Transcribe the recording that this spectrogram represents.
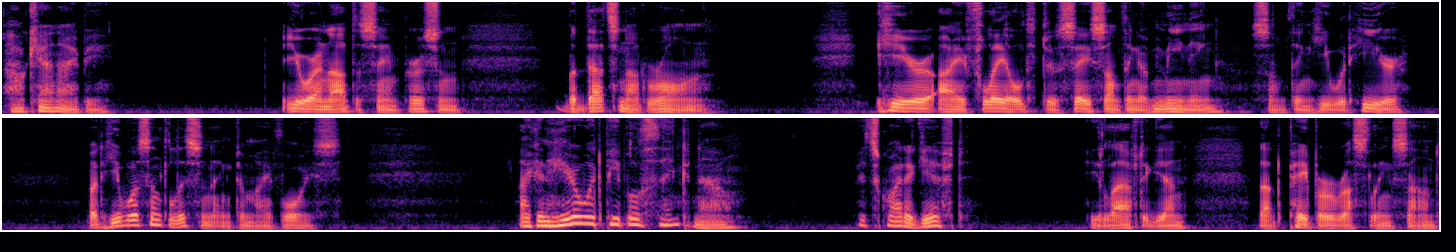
How can I be? You are not the same person, but that's not wrong. Here I flailed to say something of meaning, something he would hear, but he wasn't listening to my voice. I can hear what people think now. It's quite a gift. He laughed again, that paper rustling sound.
